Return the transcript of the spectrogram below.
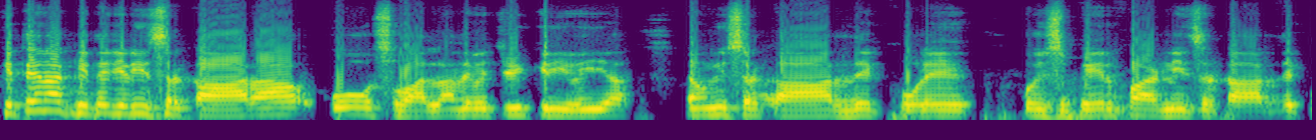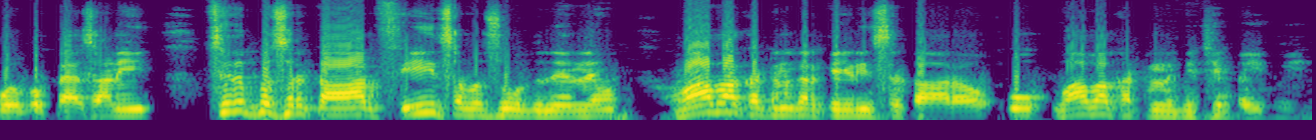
ਕਿਤੇ ਨਾ ਕਿਤੇ ਜਿਹੜੀ ਸਰਕਾਰ ਆ, ਉਹ ਸਵਾਲਾਂ ਦੇ ਵਿੱਚ ਵੀ ਘਿਰੀ ਹੋਈ ਆ, ਕਿਉਂਕਿ ਸਰਕਾਰ ਦੇ ਕੋਲੇ ਕੋਈ ਸਪੇਅਰ ਪਾਰਟ ਨਹੀਂ, ਸਰਕਾਰ ਦੇ ਕੋਲ ਕੋਈ ਪੈਸਾ ਨਹੀਂ। ਸਿਰਫ ਸਰਕਾਰ ਫੀ ਸਭ ਸਹੂਲਤ ਦਿੰਦੇ ਹੋ ਵਾਵਾ ਖੱਟਣ ਕਰਕੇ ਜਿਹੜੀ ਸਰਕਾਰ ਆ, ਉਹ ਵਾਹ ਵਾਹ ਖੱਟਣ ਦੇ ਪਿੱਛੇ ਪਈ ਹੋਈ ਹੈ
